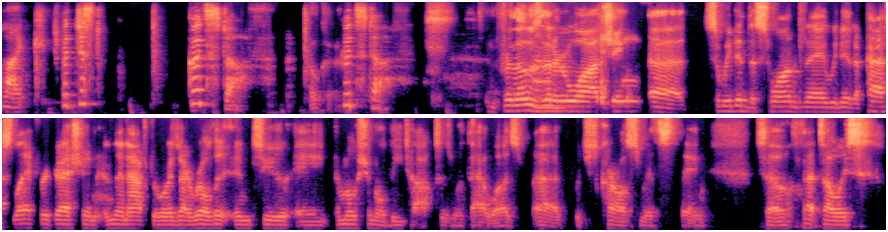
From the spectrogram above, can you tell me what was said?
like, but just good stuff. Okay. Good stuff. And for those that are um, watching, uh, so we did the swan today. We did a past life regression, and then afterwards, I rolled it into a emotional detox, is what that was, uh, which is Karl Smith's thing. So that's always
